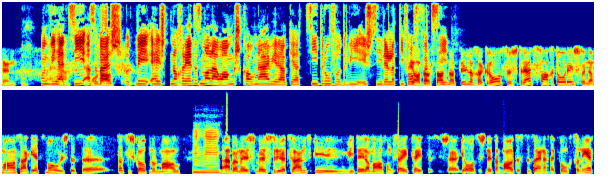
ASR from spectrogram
dann. und wie hat sie, also weißt du, wie, hast du nachher jedes Mal auch Angst gehabt, nein, wie reagiert sie drauf oder wie ist sie relativ offen Ja, dass das natürlich ein grosser Stressfaktor ist für einen Mann, sage ich jetzt mal, ist das, äh, das ist, glaube ich, normal. Mhm. Eben, man ist, man ist 23, wie ihr am Anfang gesagt habt, das ist, äh, ja, es ist nicht normal, dass das eigentlich nicht funktioniert.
